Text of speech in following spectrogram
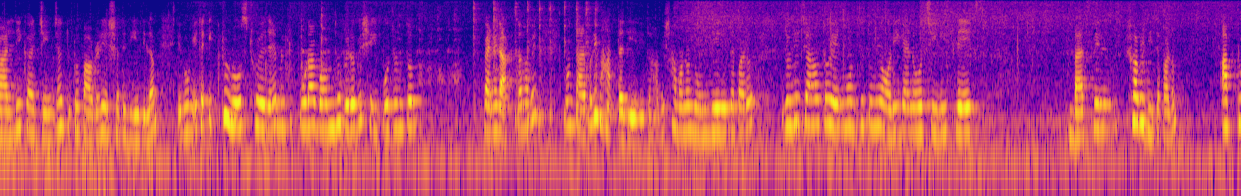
গার্লিক আর জিঞ্জার দুটো পাউডারই এর সাথে দিয়ে দিলাম এবং এটা একটু রোস্ট হয়ে যায় মানে একটু পোড়া গন্ধ বেরোবে, সেই পর্যন্ত প্যানে রাখতে হবে। এবং তারপরেই ভাতটা দিয়ে দিতে হবে। সামান্য নুন দিয়ে দিতে পারো। যদি চাও তো এর মধ্যে তুমি অরিগ্যানো চিলি ফ্লেক্স ব্যাসিল সবই দিতে পারো। আপ টু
